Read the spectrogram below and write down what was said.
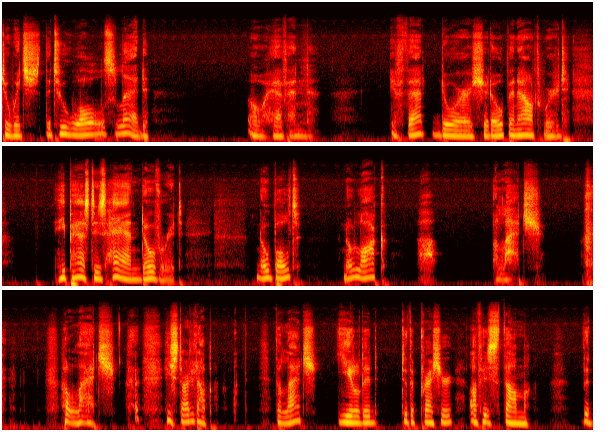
to which the two walls led. Oh, heaven! If that door should open outward. He passed his hand over it. No bolt, no lock, a latch. a latch. he started up. The latch yielded to the pressure of his thumb. The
